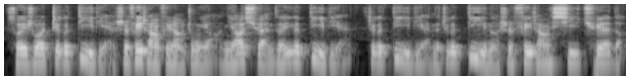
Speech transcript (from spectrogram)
所以说这个地点是非常非常重要，你要选择一个地点，这个地点的这个地呢是非常稀缺的。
